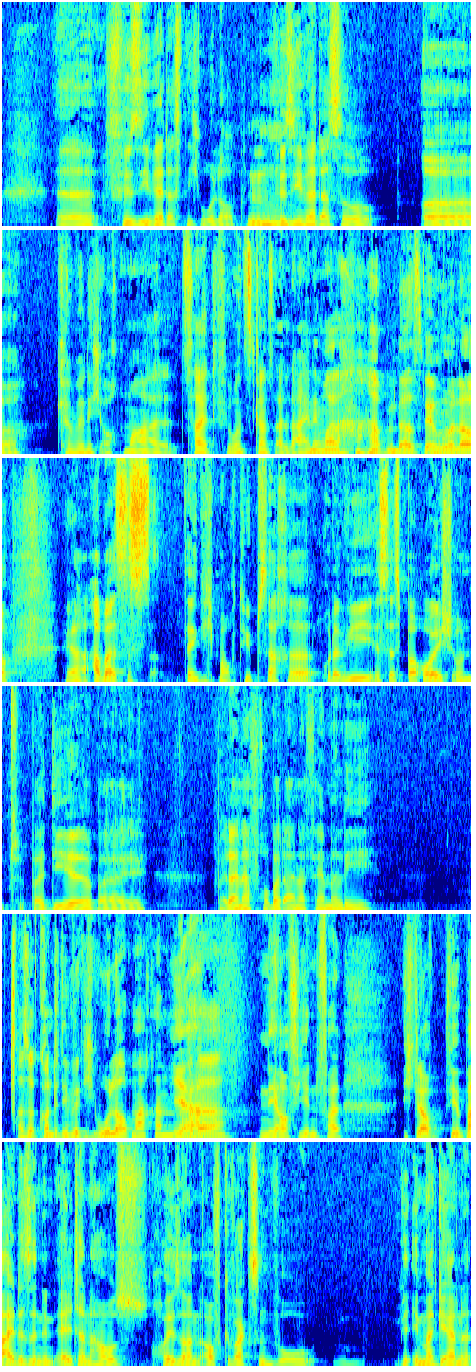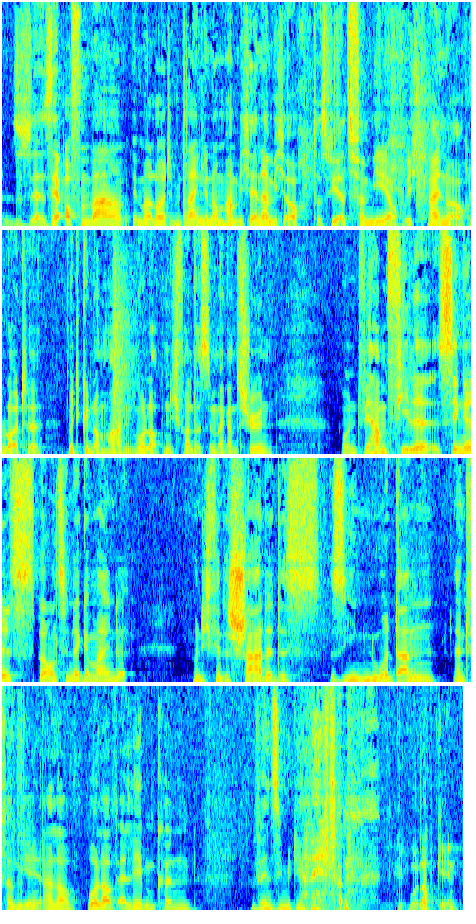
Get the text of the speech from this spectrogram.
äh, für sie wäre das nicht Urlaub. Für sie wäre das so, äh, können wir nicht auch mal Zeit für uns ganz alleine mal haben? Das wäre Urlaub. Ja, aber es ist, denke ich mal, auch Typsache. Oder wie ist es bei euch und bei dir, bei, bei deiner Frau, bei deiner Family? Also konntet ihr wirklich Urlaub machen? Oder? Nee, auf jeden Fall. Ich glaube, wir beide sind in Elternhaushäusern aufgewachsen, wo wir immer gerne sehr, sehr offen war, immer Leute mit reingenommen haben. Ich erinnere mich auch, dass wir als Familie, auch wo ich klein war, auch Leute mitgenommen haben in Urlaub. Und ich fand das immer ganz schön. Und wir haben viele Singles bei uns in der Gemeinde. Und ich finde es schade, dass sie nur dann einen Familienurlaub Urlaub erleben können, wenn sie mit ihren Eltern in Urlaub gehen.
